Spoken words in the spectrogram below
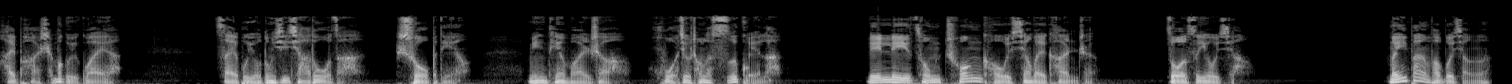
还怕什么鬼怪呀？再不有东西下肚子，说不定明天晚上我就成了死鬼了。林立从窗口向外看着，左思右想。没办法不想啊，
